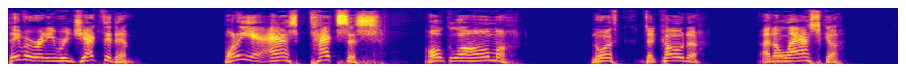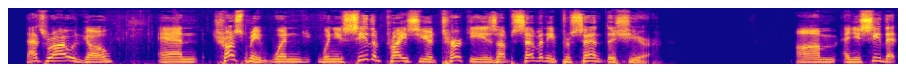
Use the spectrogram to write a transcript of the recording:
They've already rejected him. Why don't you ask Texas, Oklahoma, North Dakota, and Alaska? That's where I would go. And trust me, when, when you see the price of your turkey is up 70% this year, um, and you see that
